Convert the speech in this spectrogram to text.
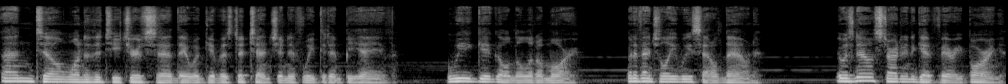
until one of the teachers said they would give us detention if we didn't behave. We giggled a little more, but eventually we settled down. It was now starting to get very boring.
